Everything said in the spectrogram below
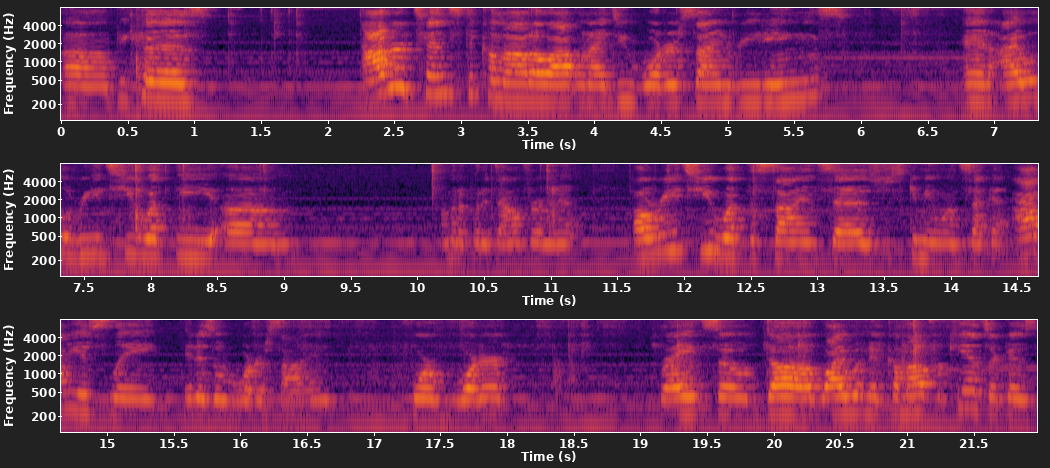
uh, because Otter tends to come out a lot when I do water sign readings. And I will read to you what the. Um, I'm going to put it down for a minute. I'll read to you what the sign says. Just give me one second. Obviously, it is a water sign for water, right? So, duh, why wouldn't it come out for Cancer? Because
